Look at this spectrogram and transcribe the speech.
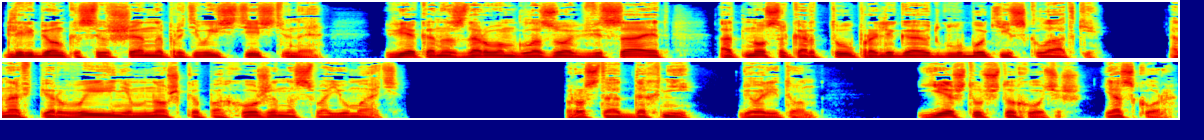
для ребенка совершенно противоестественное. Века на здоровом глазу обвисает, от носа к рту пролегают глубокие складки. Она впервые немножко похожа на свою мать. «Просто отдохни», — говорит он. «Ешь тут что хочешь, я скоро».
